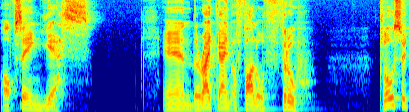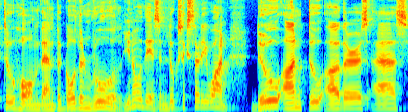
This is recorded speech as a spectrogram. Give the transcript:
of saying yes and the right kind of follow through closer to home than the golden rule. You know this in Luke 6:31, do unto others as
